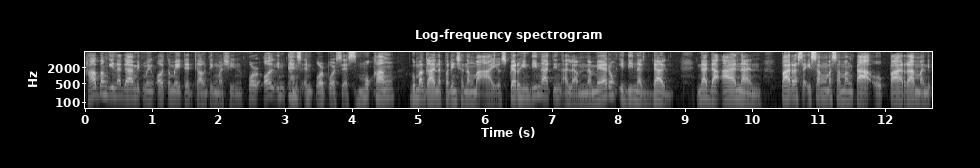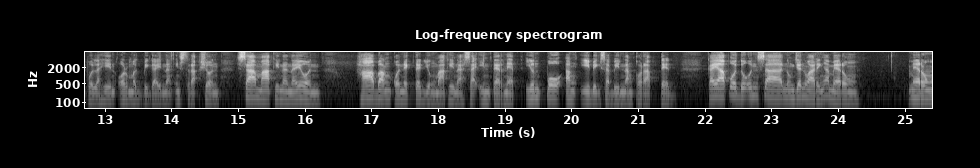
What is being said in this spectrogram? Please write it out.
habang ginagamit mo yung automated counting machine, for all intents and purposes, mukhang gumagana pa rin siya ng maayos. Pero hindi natin alam na merong idinagdag na daanan para sa isang masamang tao para manipulahin or magbigay ng instruction sa makina na yon habang connected yung makina sa internet. Yun po ang ibig sabihin ng corrupted. Kaya po doon sa nung January nga merong merong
